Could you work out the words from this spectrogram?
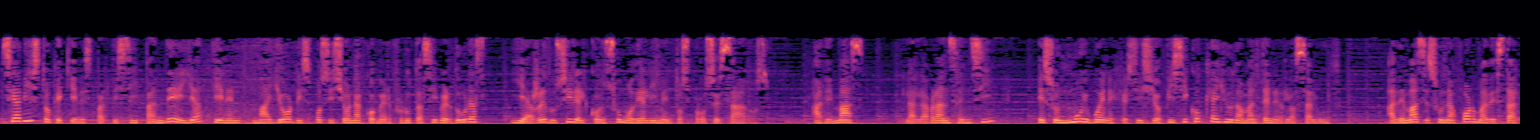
Se ha visto que quienes participan de ella tienen mayor disposición a comer frutas y verduras y a reducir el consumo de alimentos procesados. Además, la labranza en sí es un muy buen ejercicio físico que ayuda a mantener la salud. Además, es una forma de estar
